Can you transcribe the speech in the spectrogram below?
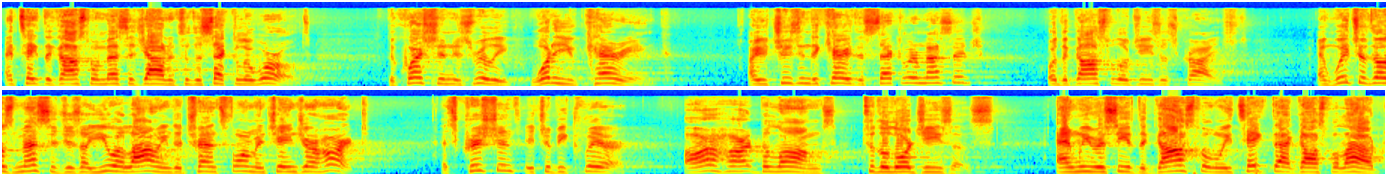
and take the gospel message out into the secular world? The question is really, what are you carrying? Are you choosing to carry the secular message or the gospel of Jesus Christ? And which of those messages are you allowing to transform and change your heart? As Christians, it should be clear our heart belongs to the Lord Jesus. And we receive the gospel and we take that gospel out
